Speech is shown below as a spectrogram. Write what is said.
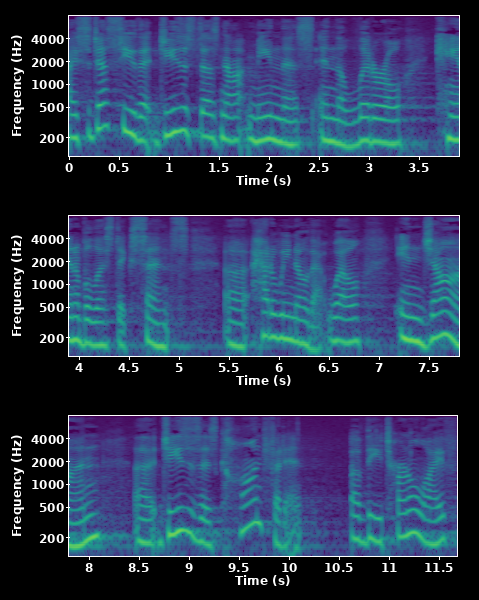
I suggest to you that Jesus does not mean this in the literal cannibalistic sense. Uh, how do we know that? Well, in John, uh, Jesus is confident of the eternal life,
